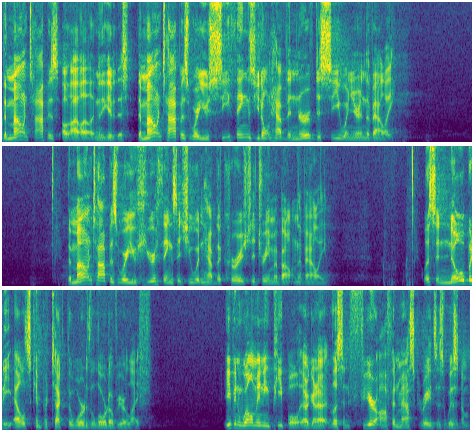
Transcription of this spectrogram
The mountaintop is, oh, I'll, let me give you this. The mountaintop is where you see things you don't have the nerve to see when you're in the valley. The mountaintop is where you hear things that you wouldn't have the courage to dream about in the valley. Listen, nobody else can protect the word of the Lord over your life. Even well meaning people are going to, listen, fear often masquerades as wisdom.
